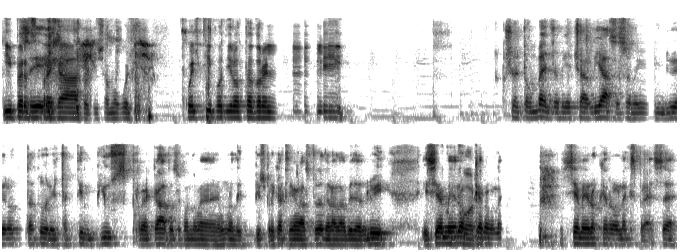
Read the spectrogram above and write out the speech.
Iper Sì. sprecato, diciamo, quel, quel tipo di lottatore lì. Shelton Benjamin e Charlie Haas sono i due lottatori, il tag team più sprecato, secondo me, uno dei più sprecati nella storia della WWE, insieme ai Rock Roll, insieme ai Rock and Roll Express. Eh.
